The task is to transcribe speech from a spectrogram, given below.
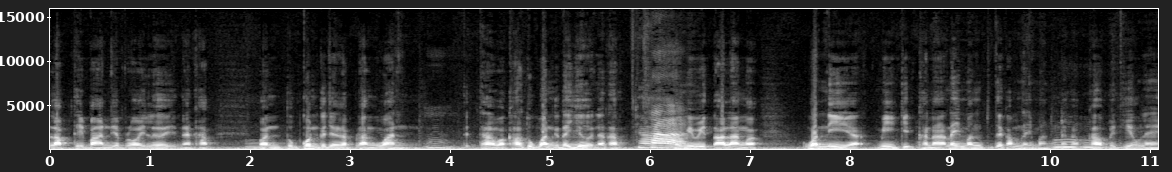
หลับที่บ้านเรียบร้อยเลยนะครับวันทุกคนก็จะรับรางวัลอืม ถ้าว่าเข้าทุกวันก็ได้เยอะนะครับค่ะ ไม่มีเวลาล่างว่าวันนี้อะมีกิจคณะได้มั่งกิจกรรมได้มั่งนะครับ เข้าไปเที่ยวแร่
